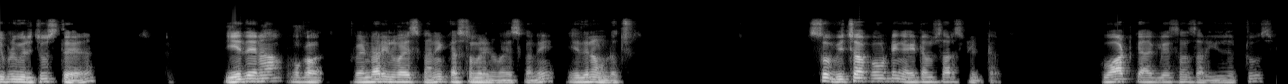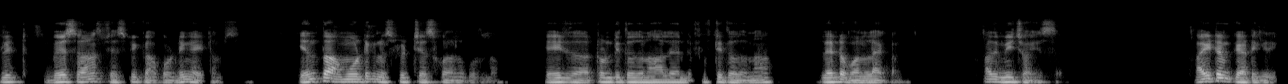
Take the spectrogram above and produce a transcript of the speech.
ఇప్పుడు మీరు చూస్తే ఏదైనా ఒక వెండర్ ఇన్వాయిస్ కానీ కస్టమర్ ఇన్వాయిస్ కానీ ఏదైనా ఉండొచ్చు. So which accounting items are split what calculations are used to split based on specific accounting items ఎంత అమౌంట్కి నువ్వు స్ప్లిట్ చేసుకోవాలనుకుంటున్నావు? ఎయిట్ ట్వంటీ థౌజండా లేదంటే ఫిఫ్టీ థౌజండా లేదంటే వన్ ల్యాక్ అది మీ choice. Item category.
